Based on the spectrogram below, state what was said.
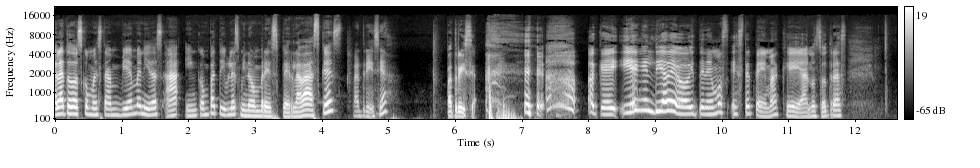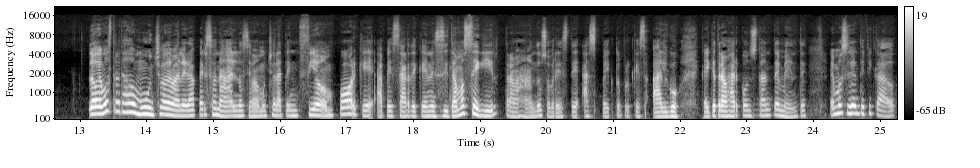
Hola a todos, ¿cómo están? Bienvenidos a Incompatibles. Mi nombre es Perla Vázquez. Patricia. Patricia. ok, y en el día de hoy tenemos este tema que a nosotras lo hemos tratado mucho de manera personal, nos llama mucho la atención porque a pesar de que necesitamos seguir trabajando sobre este aspecto, porque es algo que hay que trabajar constantemente, hemos identificado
